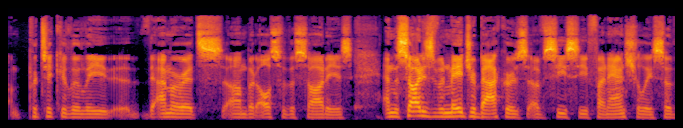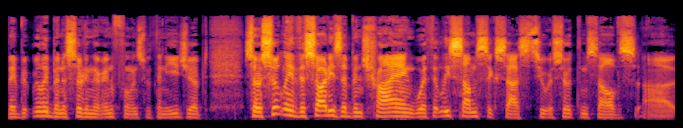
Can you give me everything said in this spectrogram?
um, particularly the Emirates, um, but also the Saudis. And the Saudis have been major backers of Sisi financially, so they've really been asserting their influence within Egypt. So certainly the Saudis have been trying, with at least some success, to assert themselves uh,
